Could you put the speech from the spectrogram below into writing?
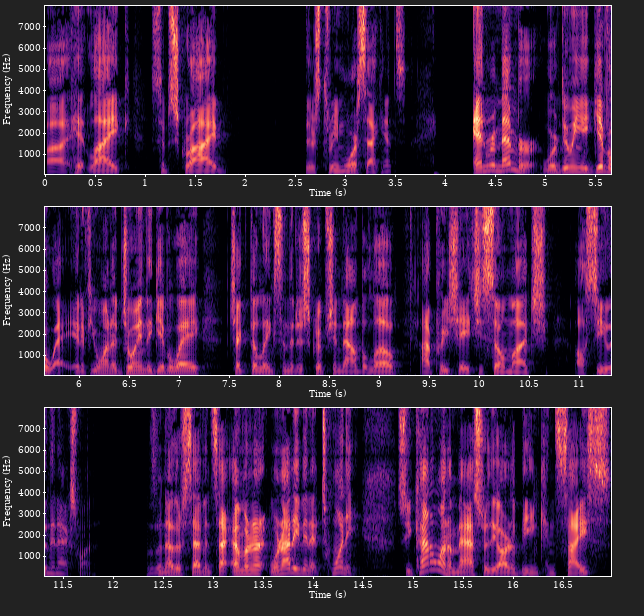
uh, hit like, subscribe. There's three more seconds. And remember, we're doing a giveaway. And if you want to join the giveaway, check the links in the description down below. I appreciate you so much. I'll see you in the next one. There's another seven seconds. We're not, we're not even at 20. So you kind of want to master the art of being concise,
